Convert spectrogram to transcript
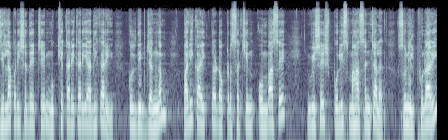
जिल्हा परिषदेचे मुख्य कार्यकारी अधिकारी कुलदीप जंगम पालिका आयुक्त डॉक्टर सचिन ओंबासे विशेष पोलीस महासंचालक सुनील फुलारी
